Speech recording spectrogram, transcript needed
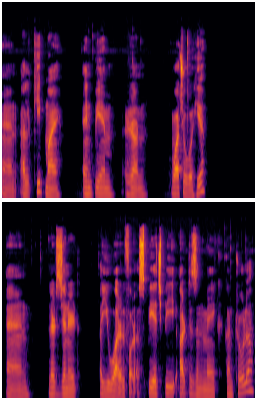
and I'll keep my npm run watch over here and let's generate a URL for us php artisan make controller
